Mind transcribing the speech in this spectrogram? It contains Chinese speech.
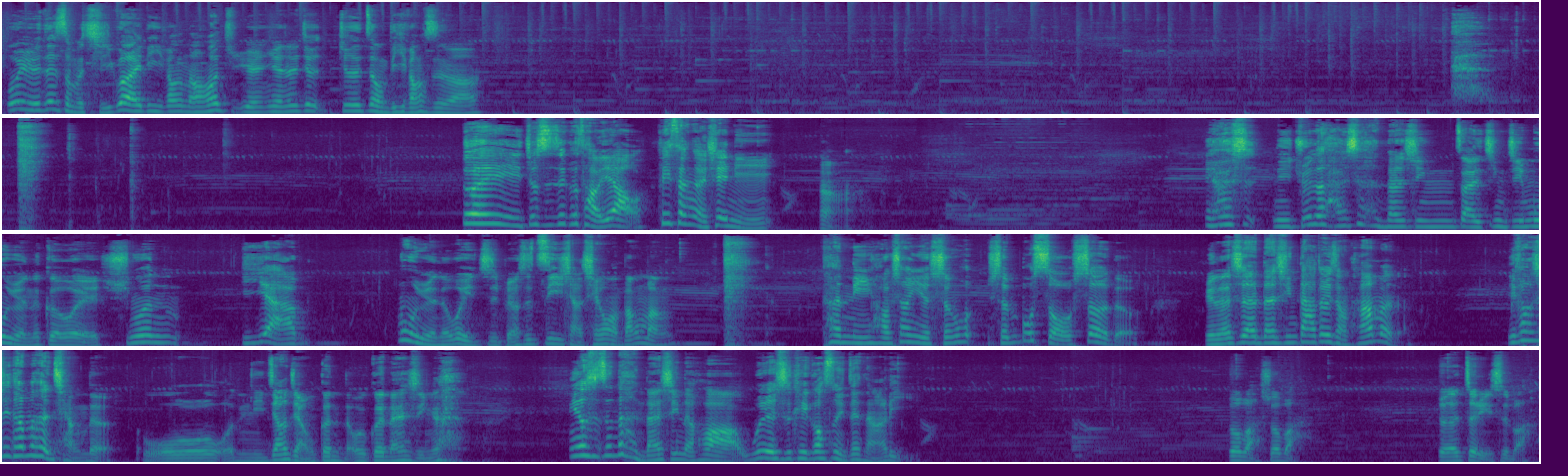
我以为这什么奇怪的地方，然后原原来就就是这种地方是吗？对，就是这个草药，非常感谢你啊！你还是你觉得还是很担心在进击墓园的各位询问迪亚墓园的位置，表示自己想前往帮忙。看你好像也神神不守舍的，原来是在担心大队长他们。你放心，他们很强的。我你这样讲，我更我更担心啊！你要是真的很担心的话，我也是可以告诉你在哪里。说吧，说吧。就在这里是吧？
